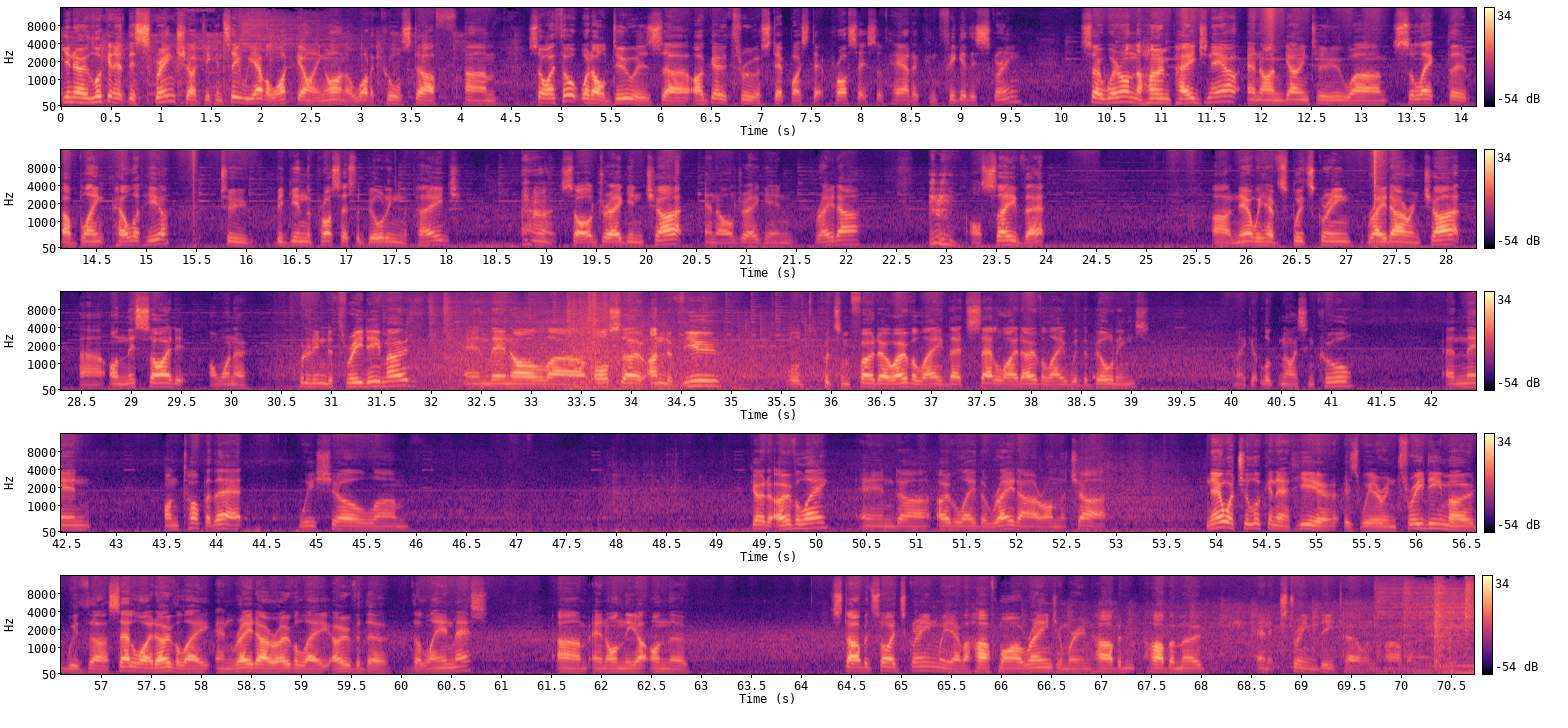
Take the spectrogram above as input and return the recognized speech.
You know, looking at this screenshot, you can see we have a lot going on, a lot of cool stuff. Um, so I thought what I'll do is uh, I'll go through a step-by-step -step process of how to configure this screen. So we're on the home page now and I'm going to uh, select the, a blank palette here to begin the process of building the page. so I'll drag in chart and I'll drag in radar. I'll save that. Uh, now we have split screen radar and chart. Uh, on this side it, I want to put it into 3D mode and then I'll uh, also under view we'll put some photo overlay that's satellite overlay with the buildings make it look nice and cool and then on top of that we shall um, go to overlay and uh, overlay the radar on the chart. Now what you're looking at here is we're in 3D mode with uh, satellite overlay and radar overlay over the, the landmass. Um, and on the, on the starboard side screen we have a half mile range and we're in harbour, harbour mode and extreme detail in the harbour.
